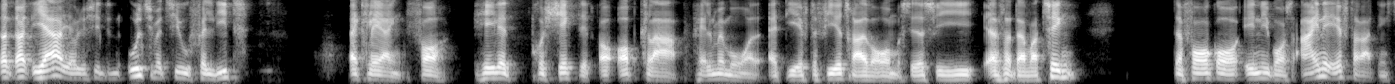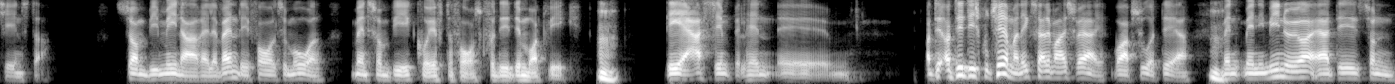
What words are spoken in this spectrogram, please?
Og, og ja, jeg vil sige, den ultimative falit erklæring for hele projektet at opklare palmemordet, at de efter 34 år må sidde og sige, altså der var ting, der foregår inde i vores egne efterretningstjenester, som vi mener er relevante i forhold til mordet, men som vi ikke kunne efterforske, fordi det måtte vi ikke. Mm. Det er simpelthen... Øh, og, det, og det diskuterer man ikke særlig meget i Sverige, hvor absurd det er. Mm. Men, men i mine ører er det sådan...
